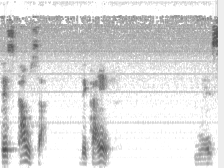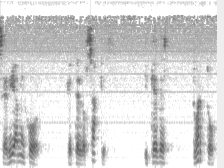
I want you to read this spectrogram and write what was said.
te es causa de caer, sería mejor que te lo saques y quedes tuerto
